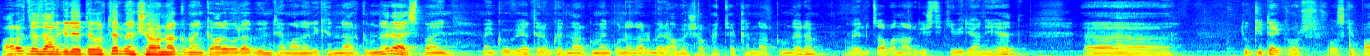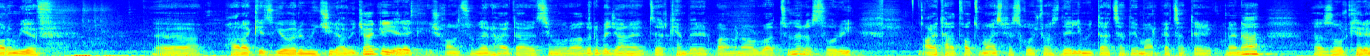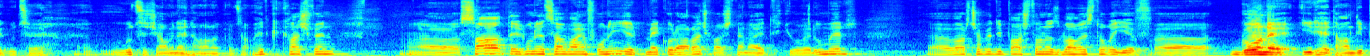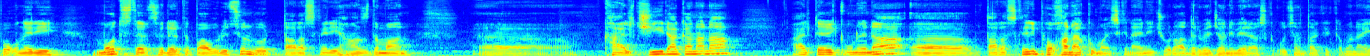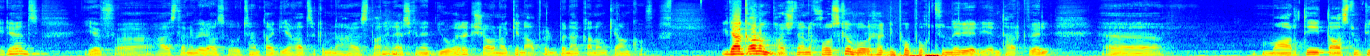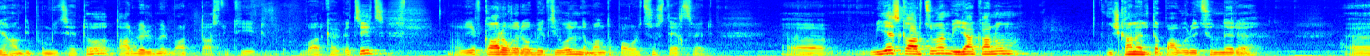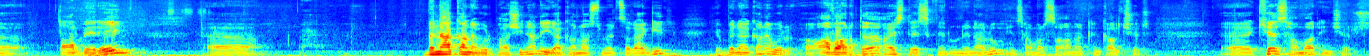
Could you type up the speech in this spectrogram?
Բարև ձեզ արգելի հետևորդներ, մենք շարունակում ենք կարևորագույն թեմաների քննարկումները, այս պայն մենք ուղի եթերում քննարկում ենք ունենալու մեր ամենաշապետյա քննարկումները Լուծաբան Արգիշտի Կիվիրյանի հետ։ Դուք գիտեք, որ ոսկե պարում եւ հարակից գյուղերում ինչ իրավիճակ է, երեք իշխանություններ հայտարարեցին, որ Ադրբեջանը ձեռք են բերել պայմանավորվածությունները, ըստ որի այդ հատվածում այսպես կոչված դելիմիտացիա, դեմարկացիա տեղի կունենա, զորքերը գուցե գուցե չամենայն հավանականությամբ հետ կքաշվեն սա տեղ ունեցավ այն ֆոնին երբ մեկ օր առաջ Պաշտոնը այդ գյուղերում էր վարչապետի պաշտոնը զբաղեցնողը եւ գոնե իր հետ հանդիպողների մոտ ստեղծվել էր տպավորություն որ տարածքների հանձնման քայլ չի իրականանա այլ տեղի կունենա տարածքների փոխանակում, այսինքն այն ինչ որ Ադրբեջանի վերահսկողության տակ է կմնա իրենց, եւ Հայաստանի վերահսկողության տակ եղածը կմնա Հայաստանին, այսինքն այդ յուղերը կշարունակեն ապրել բնականon կյանքով։ Իրականում Փաշինյանի խոսքը որոշակի փոփոխությունների էր ենթարկվել մարտի 18-ի հանդիպումից հետո, տարբերում էր մարտի 18-ի վարկագծից եւ կարող էր օբյեկտիվորեն նման տպավորություն ստեղծվել։ Ես կարծում եմ իրականում ինչքան էլ տպավորությունները տարբեր էին, բնական է որ Փաշինյանը իրականացնում էր ծրագիր եւ բնական է որ ավարտը այս տեսքներ ունենալու ինձ համար սա անակնկալ չէր քեզ համար ինչ էր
